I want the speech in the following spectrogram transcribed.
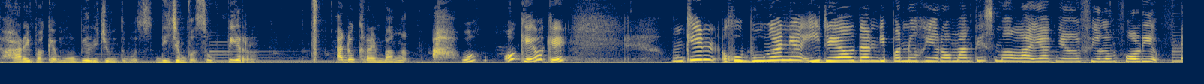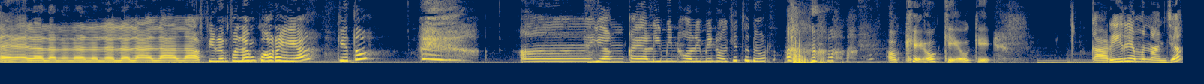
hari pakai mobil dijemput dijemput supir aduh keren banget ah oke oke okay, mungkin hubungan yang ideal dan dipenuhi romantisme layaknya film voli eh film-film Korea gitu uh, yang kayak Limin Ho Limin Ho gitu dor oke oke oke karir yang menanjak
